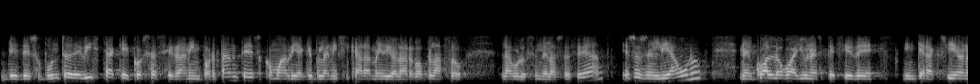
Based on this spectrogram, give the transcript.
desde su punto de vista qué cosas serán importantes, cómo habría que planificar a medio o largo plazo la evolución de la sociedad. Eso es el día uno, en el cual luego hay una especie de interacción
